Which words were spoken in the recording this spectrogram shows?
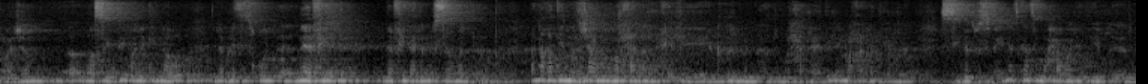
المعجم آه، وسيطي ولكنه إلا بغيتي تقول آه، نافذ نافذ على مستوى أنا غادي نرجع من المرحله اللي اللي قبل من المرحلة هذه للمرحله ديال الستينات والسبعينات. كانت محاوله ديال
